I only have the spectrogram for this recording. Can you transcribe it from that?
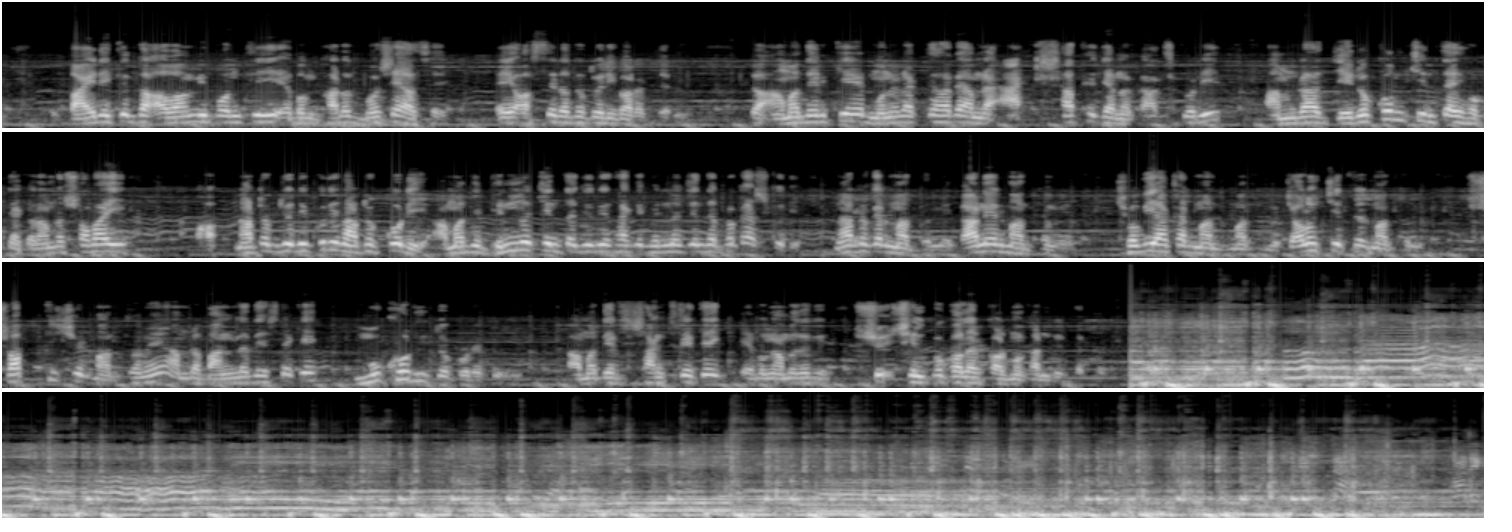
বাইরে কিন্তু আওয়ামীপন্থী এবং ভারত বসে আছে এই অস্থিরতা তৈরি করার জন্য। তো আমাদেরকে মনে রাখতে হবে আমরা একসাথে যেন কাজ করি, আমরা যেরকম চিন্তাই হোক না কেন, আমরা সবাই নাটক যদি করি, নাটক করি। আমাদের ভিন্ন চিন্তা যদি থাকে, ভিন্ন চিন্তা প্রকাশ করি। নাটকের মাধ্যমে, গানের মাধ্যমে, ছবি আঁকার মাধ- মাধ্যমে, চলচ্চিত্রের মাধ্যমে সব কিছুর মাধ্যমে আমরা বাংলাদেশটাকে মুখরিত করে তুলি। আমাদের সাংস্কৃতিক এবং আমাদের শিল্পকলার কর্মকাণ্ডের ক্ষেত্রে.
